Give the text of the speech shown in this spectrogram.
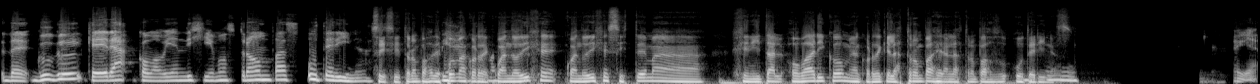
de Google, que era, como bien dijimos, trompas uterinas. Sí, sí, trompas. Después Bien. me acordé. Cuando dije, cuando dije sistema genital ovárico, me acordé que las trompas eran las trompas uterinas. Muy bien.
